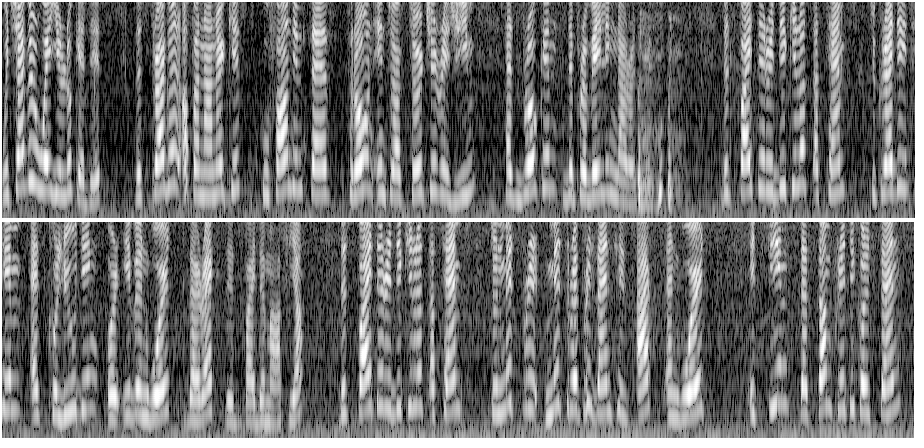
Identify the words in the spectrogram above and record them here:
Whichever way you look at it, the struggle of an anarchist who found himself thrown into a torture regime has broken the prevailing narrative. Despite the ridiculous attempt to credit him as colluding or even worse, directed by the mafia, despite the ridiculous attempt to mispre- misrepresent his acts and words, it seems that some critical sense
